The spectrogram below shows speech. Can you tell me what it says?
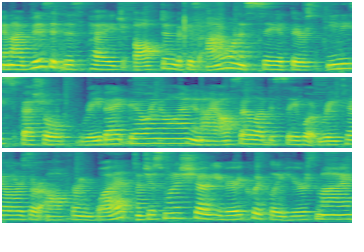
and I visit this page often because I wanna see if there's any special rebate going on, and I also love to see what retailers are offering what. I just wanna show you very quickly, here's my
